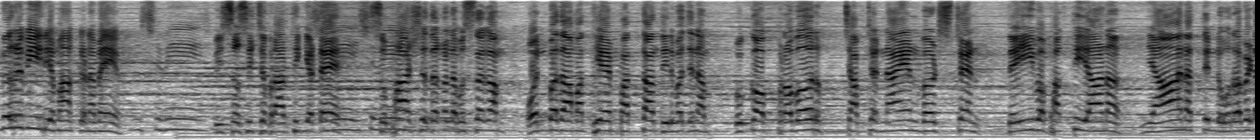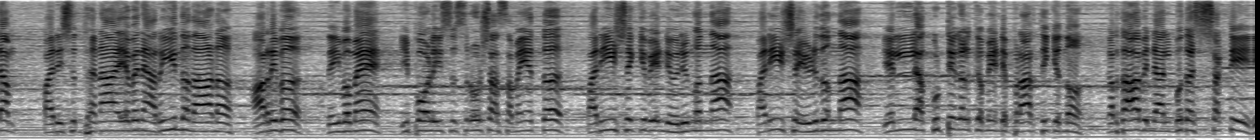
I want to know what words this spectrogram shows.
നിർവീര്യമാക്കണമേ. വിശ്വസിച്ച് പ്രാർത്ഥിക്കട്ടെ. സുഭാഷിതങ്ങളുടെ പുസ്തകം ഒൻപതാം അധ്യായം പത്താം തിരുവചനം book of proverb chapter nine words ten ദൈവഭക്തിയാണ് ജ്ഞാനത്തിന്റെ ഉറവിടം. പരിശുദ്ധനായവനെ അറിയുന്നതാണ് അറിവ്. ദൈവമേ ഇപ്പോൾ ഈ ശുശ്രൂഷ സമയത്ത് പരീക്ഷയ്ക്ക് വേണ്ടി ഒരുങ്ങുന്ന പരീക്ഷ എഴുതുന്ന എല്ലാ കുട്ടികൾക്കും വേണ്ടി പ്രാർത്ഥിക്കുന്നു. കർത്താവിന്റെ അത്ഭുത ശക്തി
